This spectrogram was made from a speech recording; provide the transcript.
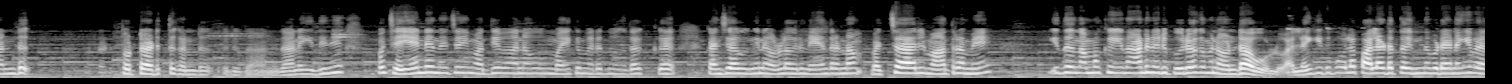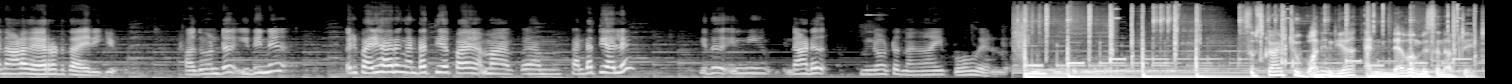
കണ്ട് തൊട്ടടുത്ത് കണ്ട് ഒരു ഇതാണ്. ഇതാണ് ഇതിന് ഇപ്പം ചെയ്യേണ്ടതെന്ന് വെച്ചാൽ ഈ മദ്യപാനവും മയക്കുമരുന്നും ഇതൊക്കെ കഞ്ചാവും ഇങ്ങനെയുള്ള ഒരു നിയന്ത്രണം വച്ചാൽ മാത്രമേ ഇത് നമുക്ക് ഈ നാടിനൊരു പുരോഗമനം ഉണ്ടാവുള്ളൂ. അല്ലെങ്കിൽ ഇതുപോലെ പലയിടത്തും ഇന്ന് ഇവിടെ ആണെങ്കിൽ നാളെ വേറൊരിടത്തായിരിക്കും. അതുകൊണ്ട് ഇതിന് ഒരു പരിഹാരം കണ്ടെത്തിയ കണ്ടെത്തിയാൽ ഇത് ഇനി നാട് മുന്നോട്ട് നന്നായി പോവുകയുള്ളൂ. Subscribe to One India and never miss an update.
